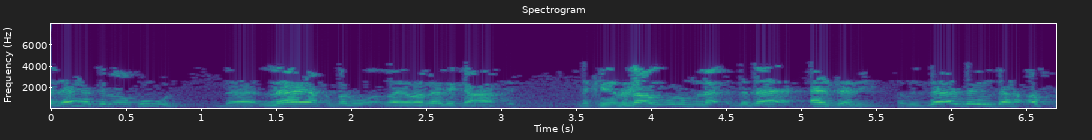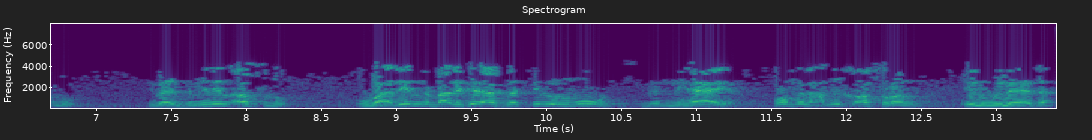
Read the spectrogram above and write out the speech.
بداهه العقول. ده لا يقبل غير ذلك عاقل. لكن يرجعوا يقولوا لا ده ده أزلي. طب إزاي أزلي؟ وده أصله. يبقى منين أصله. وبعدين بعد كده اثبت له الموت بالنهاية. هو في الحقيقة أصلا الولادة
